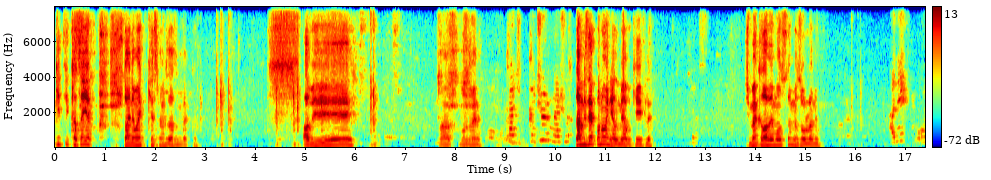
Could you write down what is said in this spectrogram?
git git kasayı. Şu dynamite kesmemiz lazım bir dakika. Abi. Aa, vurdu beni. Kaç, kaçıyorum ben şu an. Tamam biz hep bunu oynayalım ya bu keyifli. Şimdi ben klavye mouse'layım ya zorlanıyorum. Hani o,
